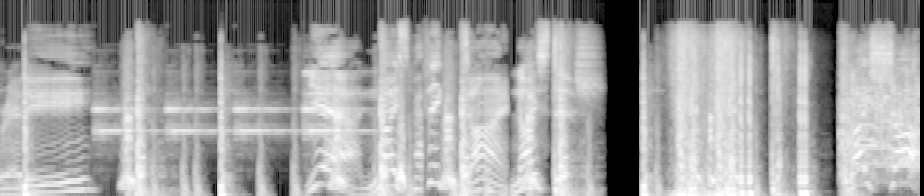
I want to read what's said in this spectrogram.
Ready? Yeah, nice pa- thick dime. Nice dish. Nice shot.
